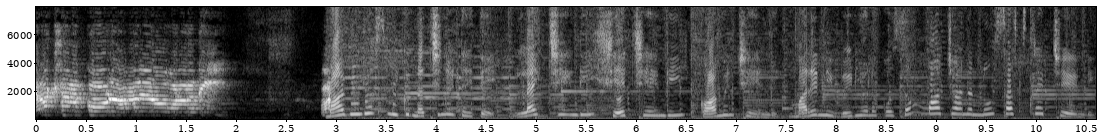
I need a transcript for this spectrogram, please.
ఎలక్షన్ కోడ్ అమల్లో ఉన్నది. మా వీడియోస్ మీకు నచ్చినట్టయితే లైక్ చేయండి షేర్ చేయండి కామెంట్ చేయండి. మరిన్ని వీడియోల కోసం మా ఛానల్ను సబ్స్క్రైబ్ చేయండి.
